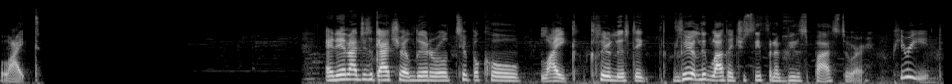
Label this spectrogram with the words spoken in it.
light. And then I just got your literal typical like clear lipstick, clear lip gloss that you see from the beauty supply store. Period.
